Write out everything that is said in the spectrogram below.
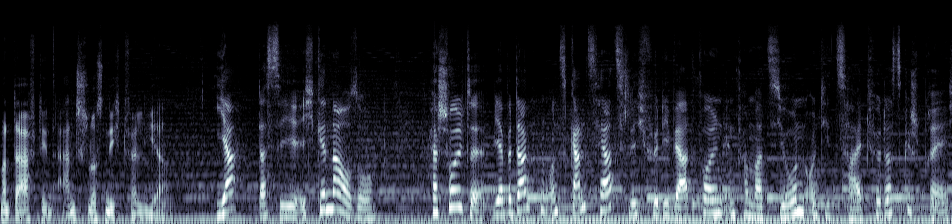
man darf den Anschluss nicht verlieren. Ja, das sehe ich genauso. Herr Schulte, wir bedanken uns ganz herzlich für die wertvollen Informationen und die Zeit für das Gespräch.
